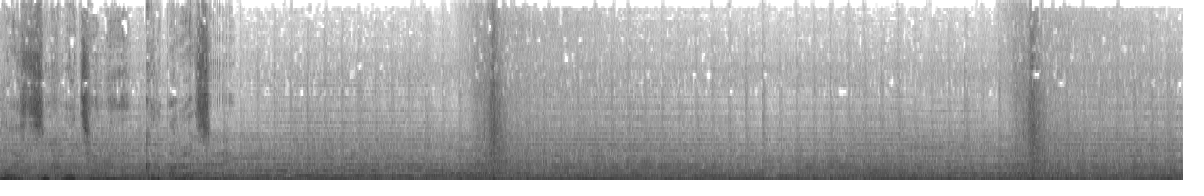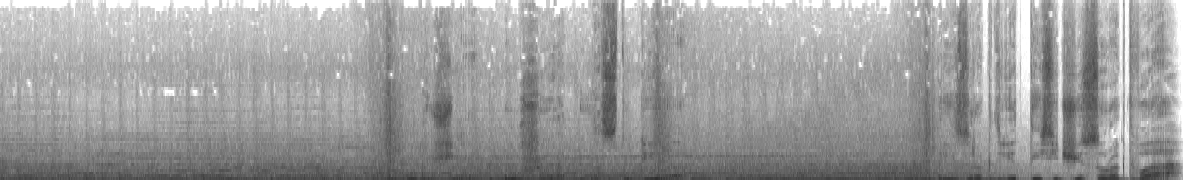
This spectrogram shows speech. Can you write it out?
Власть захватили корпорации. Уже наступило. Призрак 2042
